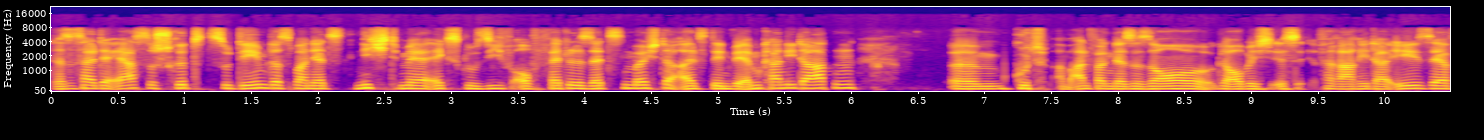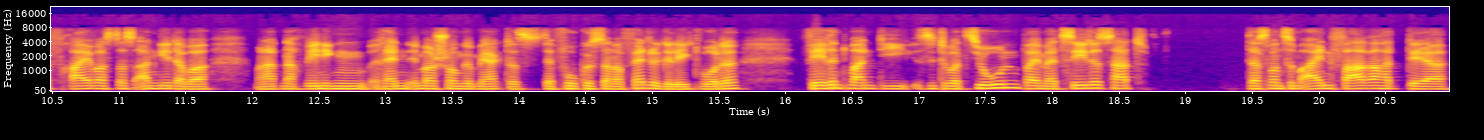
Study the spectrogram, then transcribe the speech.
Das ist halt der erste Schritt zu dem, dass man jetzt nicht mehr exklusiv auf Vettel setzen möchte als den WM-Kandidaten, ähm, gut, am Anfang der Saison, glaube ich, ist Ferrari da eh sehr frei, was das angeht, aber man hat nach wenigen Rennen immer schon gemerkt, dass der Fokus dann auf Vettel gelegt wurde, während man die Situation bei Mercedes hat, dass man zum einen Fahrer hat, der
